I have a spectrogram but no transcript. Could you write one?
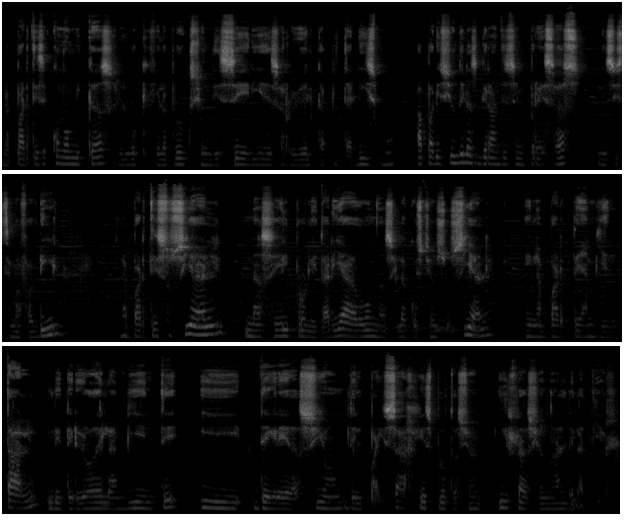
En las partes económicas, lo que fue la producción de serie, desarrollo del capitalismo, aparición de las grandes empresas en el sistema fabril. En la parte social, nace el proletariado, nace la cuestión social. En la parte ambiental, deterioro del ambiente y degradación del paisaje, explotación irracional de la tierra.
